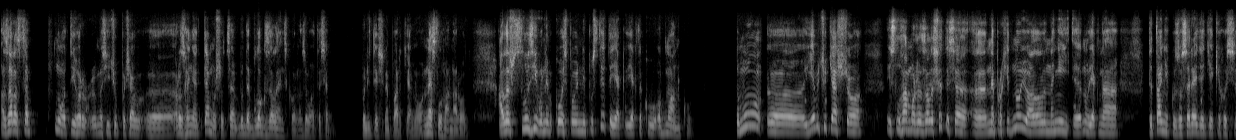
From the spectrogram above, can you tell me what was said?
а зараз це, ну, от Ігор Мосійчук почав е, розганяти тему, що це буде блок Зеленського називатися політична партія нова, не слуга народу. Але ж в слузі вони когось повинні пустити як, як таку обманку. Тому е, є відчуття, що і слуга може залишитися е, непрохідною, але на ній, е, ну як на Титаніку, зосередять якихось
